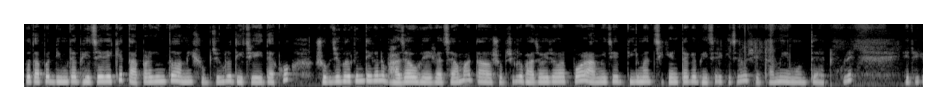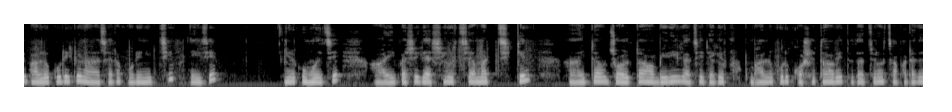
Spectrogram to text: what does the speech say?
তো তারপর ডিমটা ভেজে রেখে তারপরে কিন্তু আমি সবজিগুলো দিয়েছি এই দেখো, সবজিগুলো কিন্তু এখানে ভাজাও হয়ে গেছে আমার। তা সবজিগুলো ভাজা হয়ে যাওয়ার পর আমি যে ডিম আর চিকেনটাকে ভেজে রেখেছিলাম, সেটা আমি এর মধ্যে অ্যাড করে এটাকে ভালো করে একটু নাড়াচাড়া করে নিচ্ছি। এই যে এরকম হয়েছে। আর এই পাশে গ্যাসে হচ্ছে আমার চিকেন এটাও জলটা বেরিয়ে গেছে, এটাকে ভালো করে কষাতে হবে। তো তার জন্য চাপাটাকে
